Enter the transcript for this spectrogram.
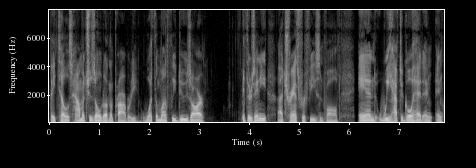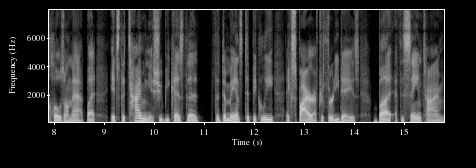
they tell us how much is owned on the property, what the monthly dues are, if there's any uh, transfer fees involved, and we have to go ahead and, and close on that. But it's the timing issue because the the demands typically expire after 30 days, but at the same time,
